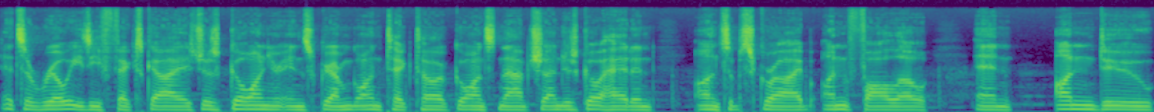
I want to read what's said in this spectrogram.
It's a real easy fix, guys. Just go on your Instagram, go on TikTok, go on Snapchat, and just go ahead and unsubscribe, unfollow, and undo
